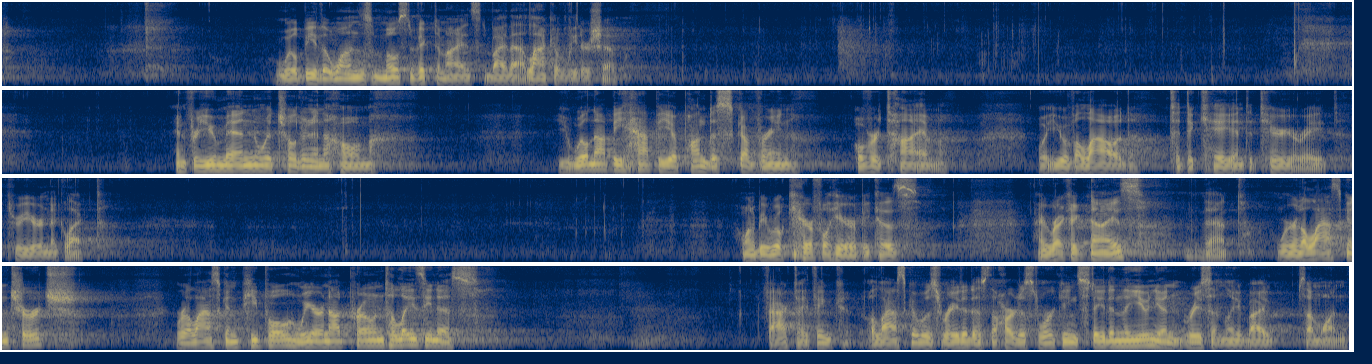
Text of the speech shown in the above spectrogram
will be the ones most victimized by that lack of leadership. And for you men with children in the home, you will not be happy upon discovering over time what you have allowed to decay and deteriorate through your neglect. I want to be real careful here because I recognize that we're an Alaskan church we're Alaskan people. We are not prone to laziness. In fact, I think Alaska was rated as the hardest working state in the Union recently by someone.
